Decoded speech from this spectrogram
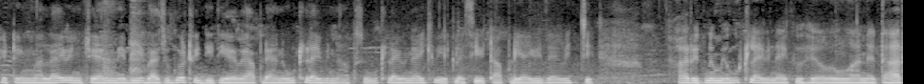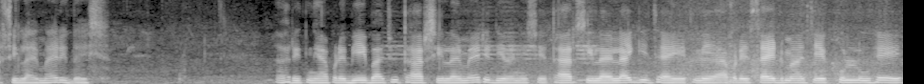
ફિટિંગમાં લાવીને ચેન મેં બે બાજુ ગોઠવી દીધી. હવે આપણે આને ઉઠલાવી નાખશું. ઉઠલાવી નાખ્યું એટલે સીટ આપણી આવી જાય વચ્ચે. આ રીતનું મેં ઉઠલાવી નાખ્યું છે. હવે હું આને ધાર સિલાઈ મારી દઈશ. આ રીતની આપણે બે બાજુ ધાર સિલાઈ મારી દેવાની છે. ધાર સિલાઈ લાગી જાય એટલે આપણે સાઈડમાં જે ખુલ્લું છે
